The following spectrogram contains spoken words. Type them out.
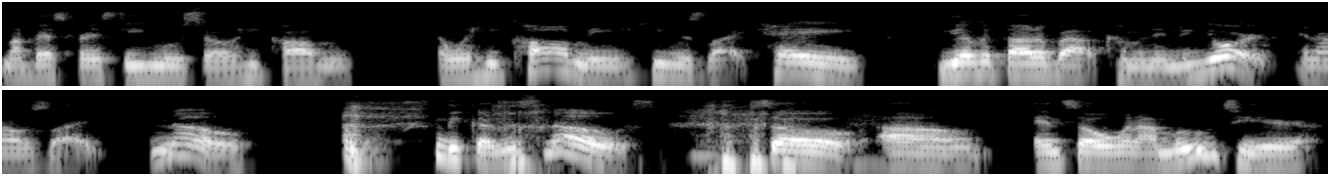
my best friend, Steve Musso, he called me and when he called me, he was like, Hey, you ever thought about coming to New York? And I was like, No, because it snows. so, um, and so when I moved here,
